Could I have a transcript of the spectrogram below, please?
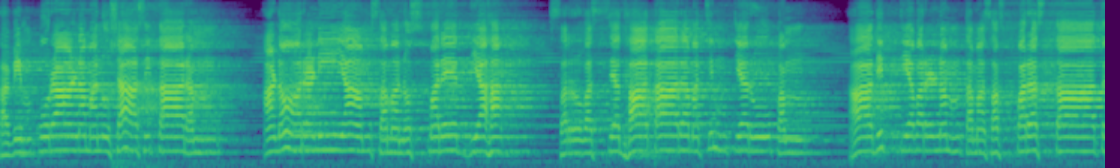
कविं पुराणमनुशासितारम् अणोरणीयां समनुस्मरेद्यः सर्वस्य धातारमचिन्त्यरूपम् आदित्यवर्णं तमसः परस्तात्।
